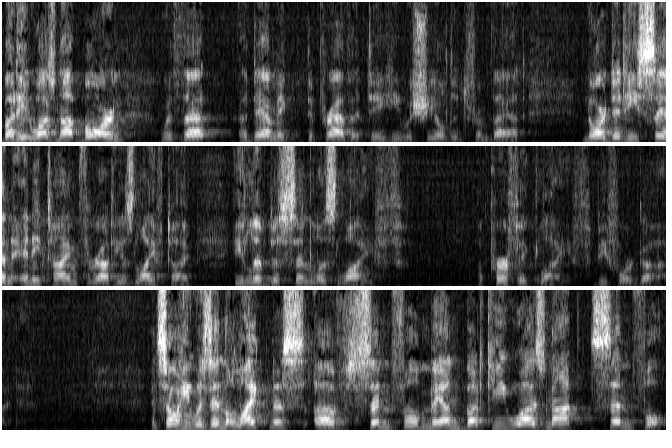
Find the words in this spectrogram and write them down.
but he was not born with that Adamic depravity, he was shielded from that, nor did he sin any time throughout his lifetime. He lived a sinless life, a perfect life before God. And so he was in the likeness of sinful men, but he was not sinful.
